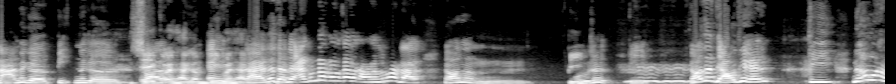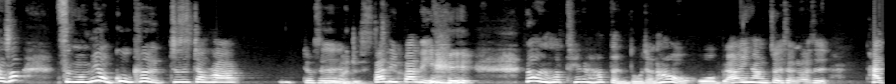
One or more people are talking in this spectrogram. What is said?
拿那个 B 那个 A 柜台跟 B 柜台来在聊天，啊，那那那那来，然后呢，嗯，B，我就 B，然后再聊天 B，然后我想说，怎么没有顾客就是叫他就是巴黎巴黎，然后我想说，天哪，要等多久？然后我我比较印象最深刻是。他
